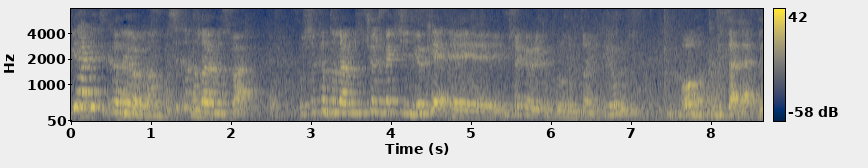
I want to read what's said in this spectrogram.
Bir yerde tıkanıyoruz. Bir sıkıntılarımız var. Bu sıkıntılarımızı çözmek için YÖK'e, e, Yüksek Öğretim Kurulumuza gidiyoruz. O dertli.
